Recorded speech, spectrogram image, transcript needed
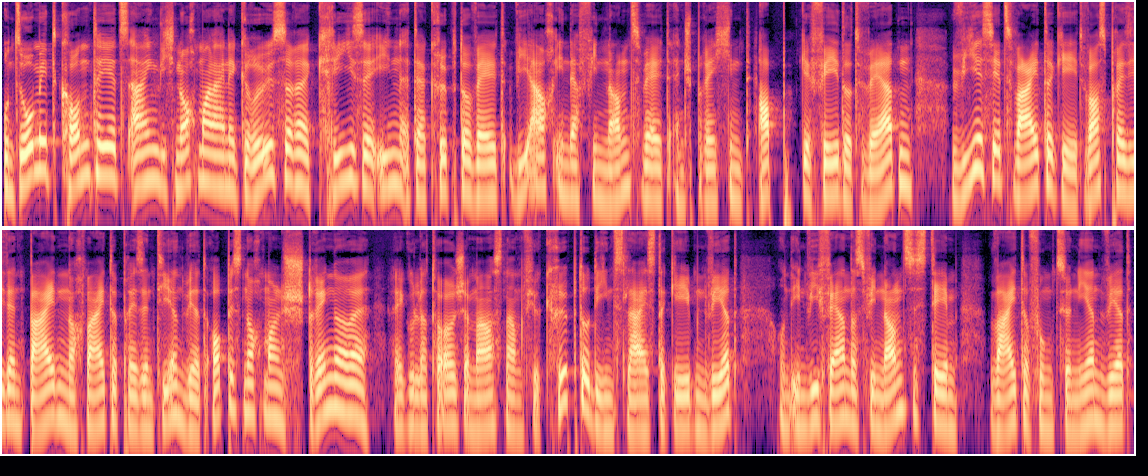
Und somit konnte jetzt eigentlich nochmal eine größere Krise in der Kryptowelt wie auch in der Finanzwelt entsprechend abgefedert werden. Wie es jetzt weitergeht, was Präsident Biden noch weiter präsentieren wird, ob es nochmal strengere regulatorische Maßnahmen für Kryptodienstleister geben wird und inwiefern das Finanzsystem weiter funktionieren wird,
